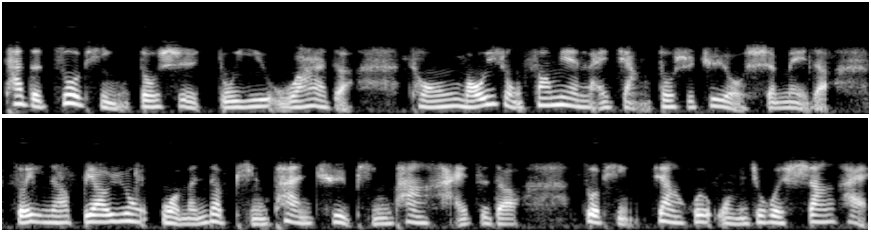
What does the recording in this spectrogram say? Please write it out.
他的作品都是独一无二的，从某一种方面来讲，都是具有审美的。所以呢，不要用我们的评判去评判孩子的作品，这样会我们就会伤害，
